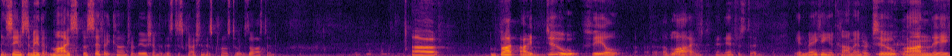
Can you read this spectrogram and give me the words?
it seems to me that my specific contribution to this discussion is close to exhausted. Uh, but I do feel obliged and interested in making a comment or two on the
